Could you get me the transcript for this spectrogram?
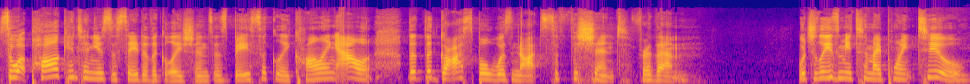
So, what Paul continues to say to the Galatians is basically calling out that the gospel was not sufficient for them. Which leads me to my point two.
